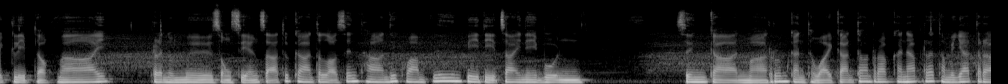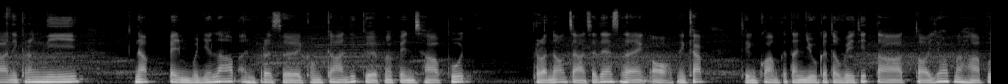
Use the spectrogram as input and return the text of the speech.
ยกลีบดอกไม้ ประนมมือส่งเสียงสาธุการตลอดเส้นทางด้วยความปลื้มปีติใจในบุญ ซึ่งการมาร่วมกันถวายการต้อนรับคณะพระธรรมยาตราในครั้งนี้ นับเป็นบุญลาภอันประเสริฐของการที่เกิดมาเป็นชาวพุทธ เพราะนอกจากจะได้แสดงออกนะครับ ถึงความกตัญญูกตเวทิตาต่อยอดมหาปุ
